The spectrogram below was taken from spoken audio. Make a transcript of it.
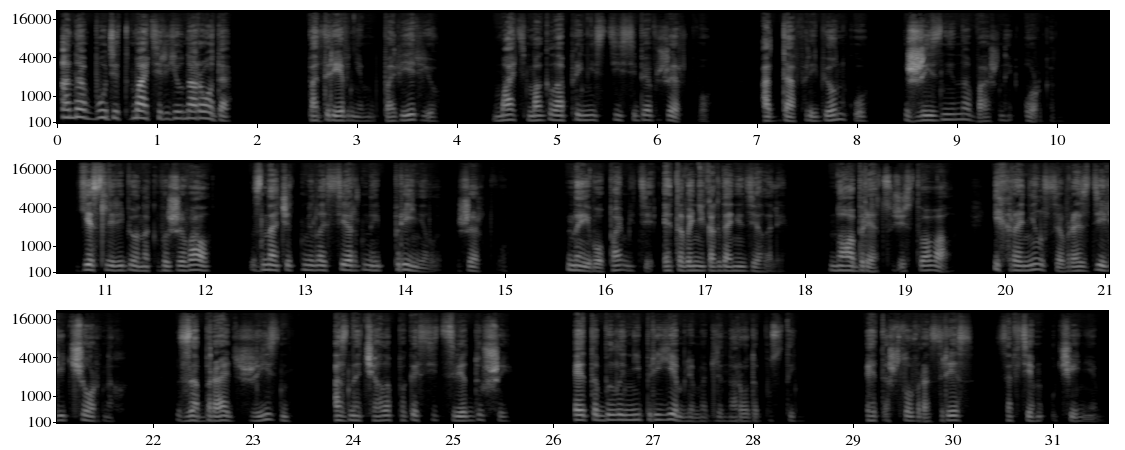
Она будет матерью народа». По древнему поверью, мать могла принести себя в жертву, отдав ребенку жизненно важный орган. Если ребенок выживал, значит, милосердный принял жертву. На его памяти этого никогда не делали. Но обряд существовал и хранился в разделе черных. Забрать жизнь означало погасить свет души. Это было неприемлемо для народа пустынь. Это шло вразрез со всем учением.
